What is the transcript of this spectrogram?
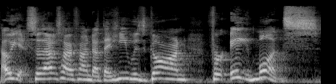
Oh yeah, so that was how I found out that he was gone for eight months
